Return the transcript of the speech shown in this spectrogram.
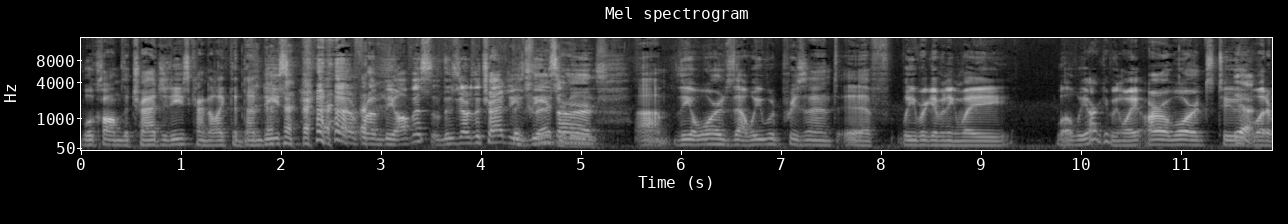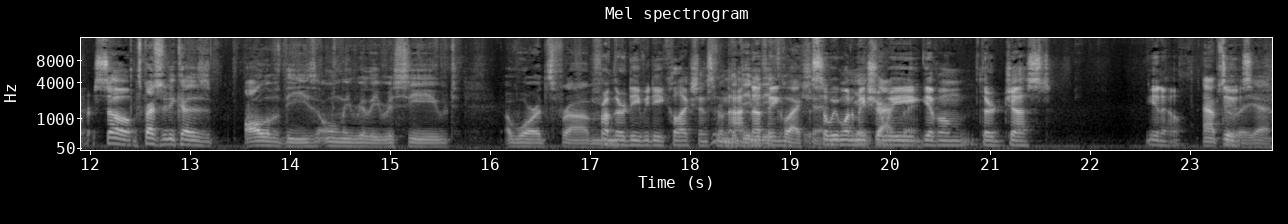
we'll call them the tragedies, kind of like the Dundies from The Office. These are the tragedies. The These are um, the awards that we would present if we were giving away. Well, we are giving away our awards to Yeah. whatever. So Especially because all of these only really received awards from from their DVD collections From and the DVD nothing. collection, So we want to make sure we give them their just, you know, absolutely dues. yeah.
